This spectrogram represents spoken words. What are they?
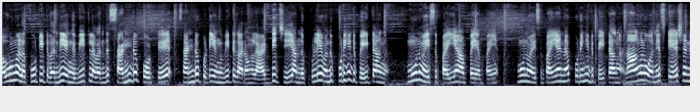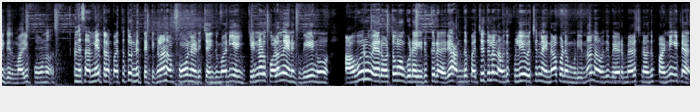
அவங்கள கூட்டிட்டு வந்து எங்க வீட்டில் வந்து சண்டை போட்டு சண்டை போட்டு எங்க வீட்டுக்காரவங்கள அடிச்சு அந்த புள்ளைய வந்து புடுங்கிட்டு போயிட்டாங்க. மூணு வயசு பையன் அப்ப என் பையன். மூணு வயசு பையனை புடுங்கிட்டு போயிட்டாங்க. நாங்களும் உடனே ஸ்டேஷனுக்கு இது மாதிரி போனோம். அந்த சமயத்துல பத்து தொண்ணூத்தெட்டுக்கெல்லாம் நான் ஃபோன் அடிச்சேன். இது மாதிரி என்- என்னோட குழந்தை எனக்கு வேணும். அவரும் வேற ஒருத்தவங்க கூட இருக்கிறாரு. அந்த பட்சத்துல நான் வந்து பிள்ளைய வச்சு நான் என்ன பண்ண முடியும்னா நான் வந்து வேற மேரேஜ் நான் வந்து பண்ணிக்கிட்டேன்.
